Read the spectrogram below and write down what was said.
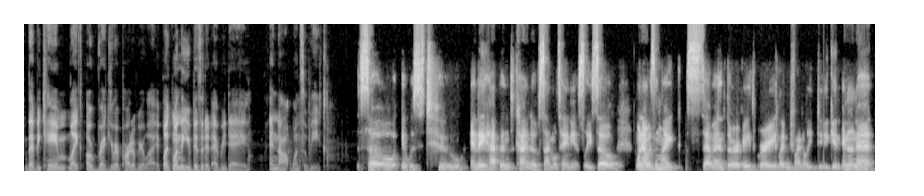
that became like a regular part of your life? Like one that you visited every day and not once a week? So it was two, and they happened kind of simultaneously. So when I was in like seventh or eighth grade, like we finally did get internet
